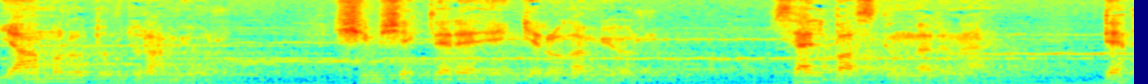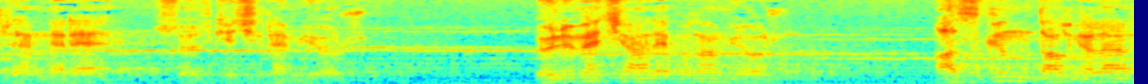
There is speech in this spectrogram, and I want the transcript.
Yağmuru durduramıyor, şimşeklere engel olamıyor, sel baskınlarına, depremlere söz geçiremiyor, ölüme çare bulamıyor, azgın dalgalar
